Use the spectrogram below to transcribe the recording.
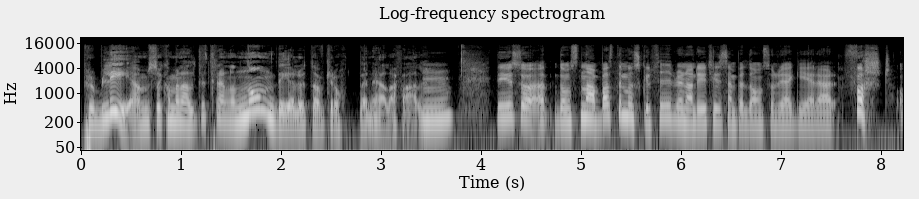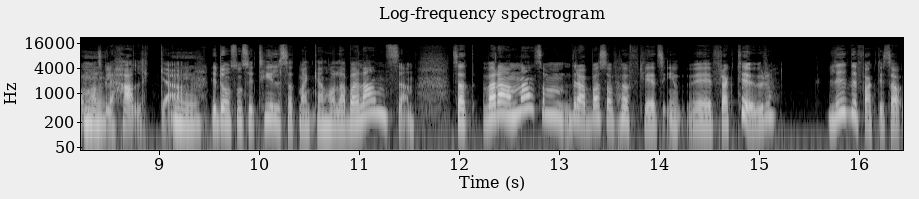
problem så kan man alltid träna någon del utav kroppen i alla fall. Mm. Det är ju så att de snabbaste muskelfibrerna det är till exempel de som reagerar först om man skulle halka. Mm. Det är de som ser till så att man kan hålla balansen. Så att varannan som drabbas av höftledsfraktur lider faktiskt av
